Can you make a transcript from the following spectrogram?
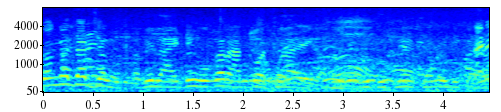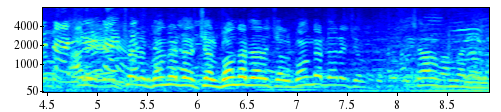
गंगाधर चलो अभी लाइटिंग होगा रात को अच्छा आएगा আরে अरे দাঁড়িয়ে चलो गंगाधर चल गंगाधर चल गंगाधर चलो चल गंगा नदी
